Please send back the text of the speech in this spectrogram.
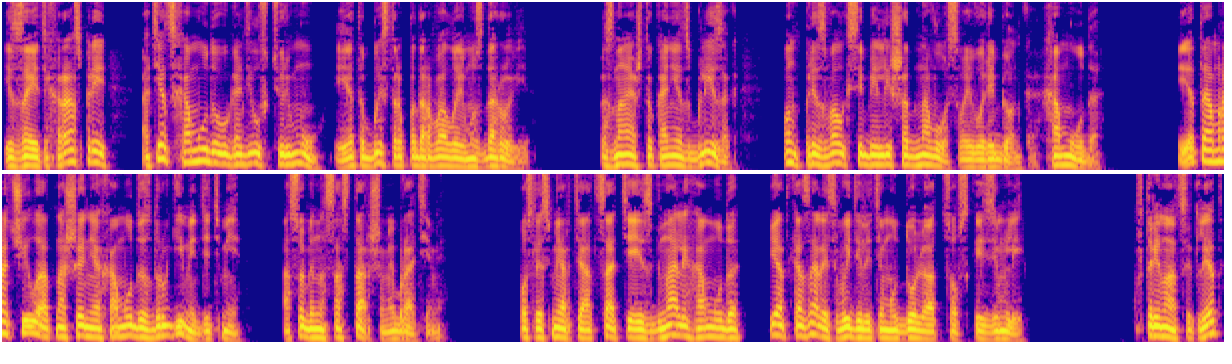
Из-за этих расприй отец Хамуда угодил в тюрьму, и это быстро подорвало ему здоровье. Зная, что конец близок, он призвал к себе лишь одного своего ребенка, Хамуда. И это омрачило отношения Хамуда с другими детьми, особенно со старшими братьями. После смерти отца те изгнали Хамуда и отказались выделить ему долю отцовской земли. В 13 лет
